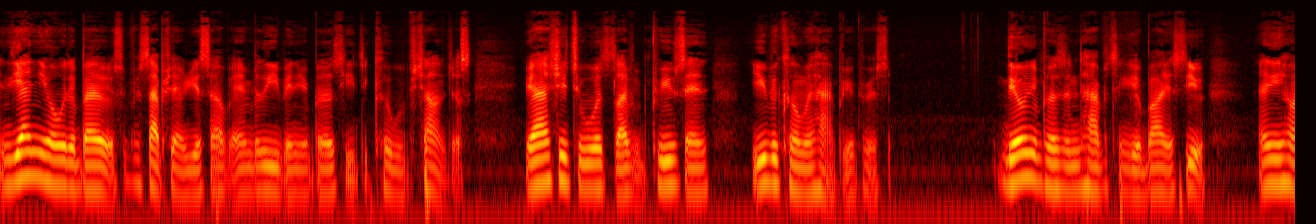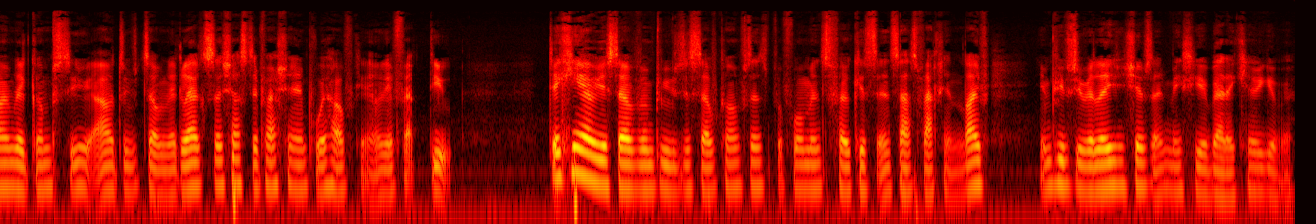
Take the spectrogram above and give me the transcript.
In the end, you hold a better perception of yourself and believe in your ability to cope with challenges. Your attitude towards life improves and you become a happier person. The only person inhabiting your body is you. Any harm that comes to you out of self neglect, such as depression and poor health, can only affect you. Taking care of yourself improves your self confidence, performance, focus, and satisfaction in life, improves your relationships, and makes you a better caregiver.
